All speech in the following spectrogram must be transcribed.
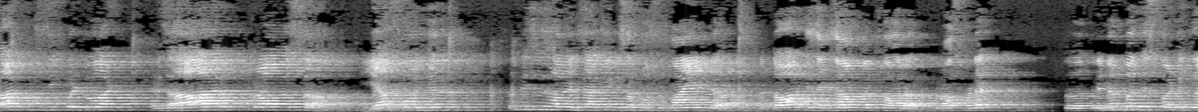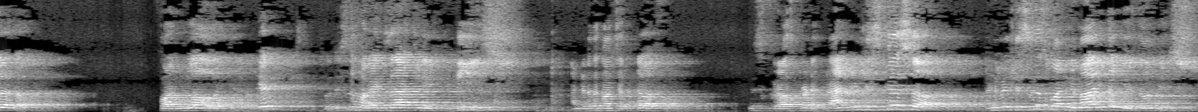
torque is equal to what? It is R cross uh, F over here. This is how exactly we are supposed to find uh, a torque is example for uh, cross product. So remember this particular uh, formula over here, okay? So this is how exactly it deals under the concept of this cross product. And we'll discuss uh, and we'll discuss one numerical based on this.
